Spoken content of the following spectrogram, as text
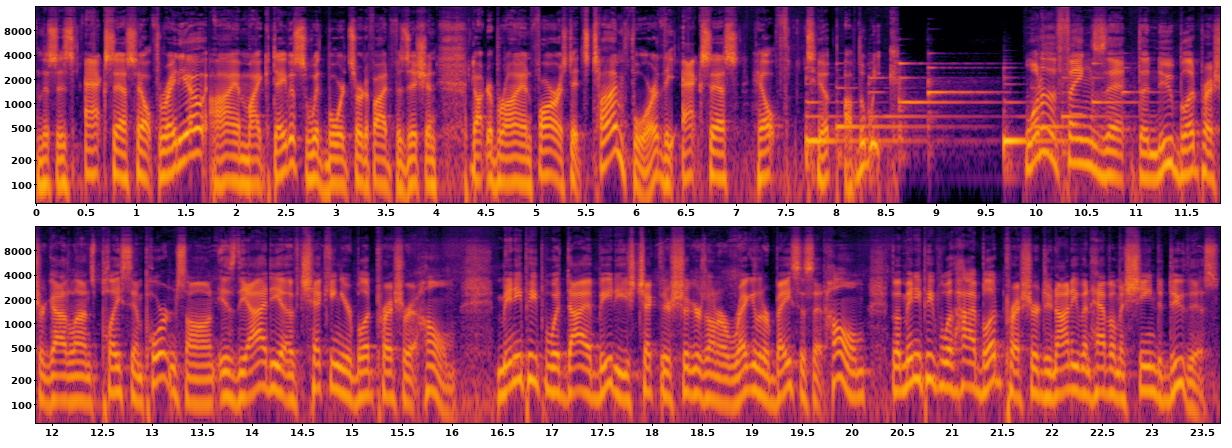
This is Access Health Radio. I am Mike Davis with board certified physician Dr. Brian Forrest. It's time for the Access Health Tip of the Week. One of the things that the new blood pressure guidelines place importance on is the idea of checking your blood pressure at home. Many people with diabetes check their sugars on a regular basis at home, but many people with high blood pressure do not even have a machine to do this.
